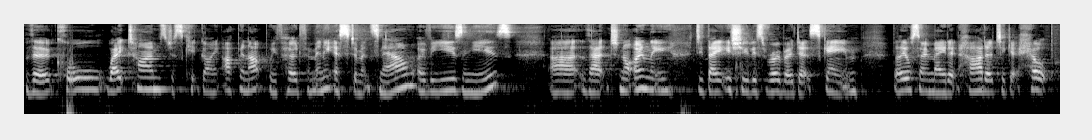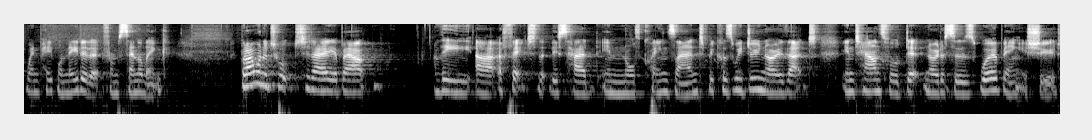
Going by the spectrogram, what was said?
the call wait times just keep going up and up. We've heard from many estimates now over years and years uh, that not only did they issue this robo-debt scheme, but they also made it harder to get help when people needed it from Centrelink. But I want to talk today about the uh, effect that this had in North Queensland because we do know that in Townsville debt notices were being issued,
